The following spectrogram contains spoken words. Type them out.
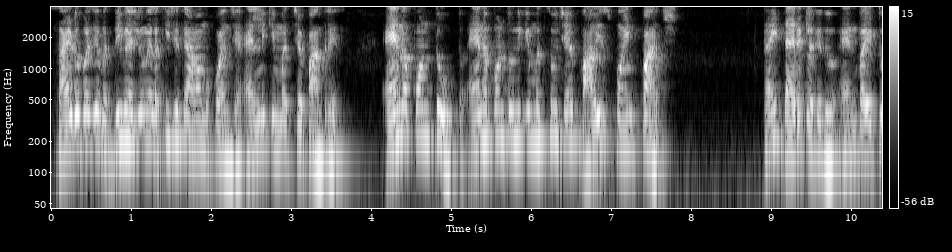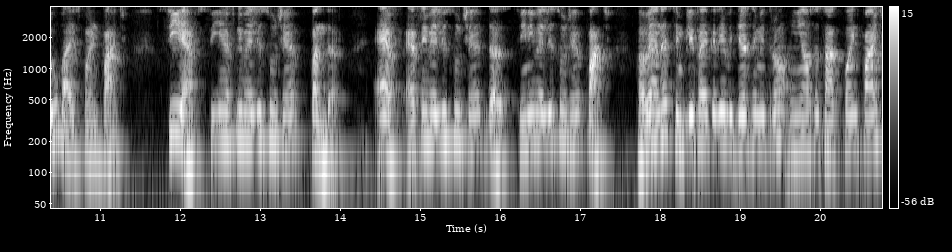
સાઈડ ઉપર જે બધી વેલ્યુ મેં લખી છે તે આમાં મૂકવાની છે. એલની કિંમત છે પાંત્રીસ. એન અપોન ટુ તો એન અપોન ટુની કિંમત શું છે? બાવીસ પોઈન્ટ પાંચ. રાઈટ ડાયરેક્ટ લખી દઉં. એન બાય ટુ બાવીસ પોઈન્ટ પાંચ. સી એફ સી એફની વેલ્યુ શું છે? પંદર. એફ એફની વેલ્યુ શું છે? દસ. સીની વેલ્યુ શું છે? પાંચ. હવે આને સિમ્પ્લિફાય કરીએ વિદ્યાર્થી મિત્રો. અહીંયા આવશે સાત પોઈન્ટ પાંચ.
